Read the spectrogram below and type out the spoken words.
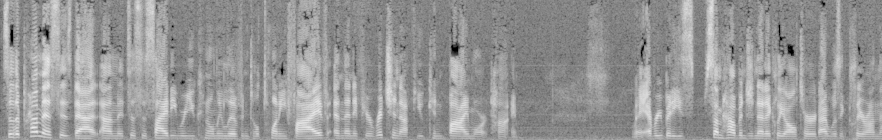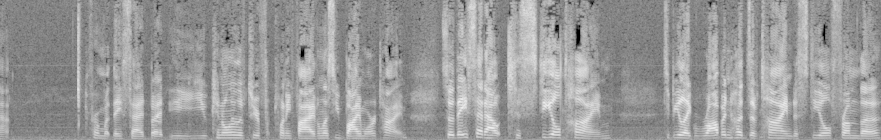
So the premise is that um, it's a society where you can only live until 25, and then if you're rich enough, you can buy more time. Everybody's somehow been genetically altered. I wasn't clear on that from what they said, but you can only live to your 25 unless you buy more time. So they set out to steal time, to be like Robin Hoods of time, to steal from the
